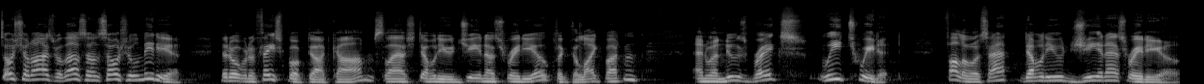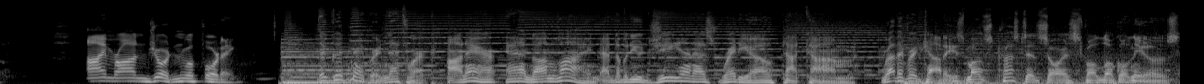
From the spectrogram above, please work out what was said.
Socialize with us on social media. Head over to facebook.com slash WGNS click the like button, and when news breaks, we tweet it. Follow us at WGNS Radio. I'm Ron Jordan reporting. The Good Neighbor Network, on air and online at WGNSradio.com. Rutherford County's most trusted source for local news.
